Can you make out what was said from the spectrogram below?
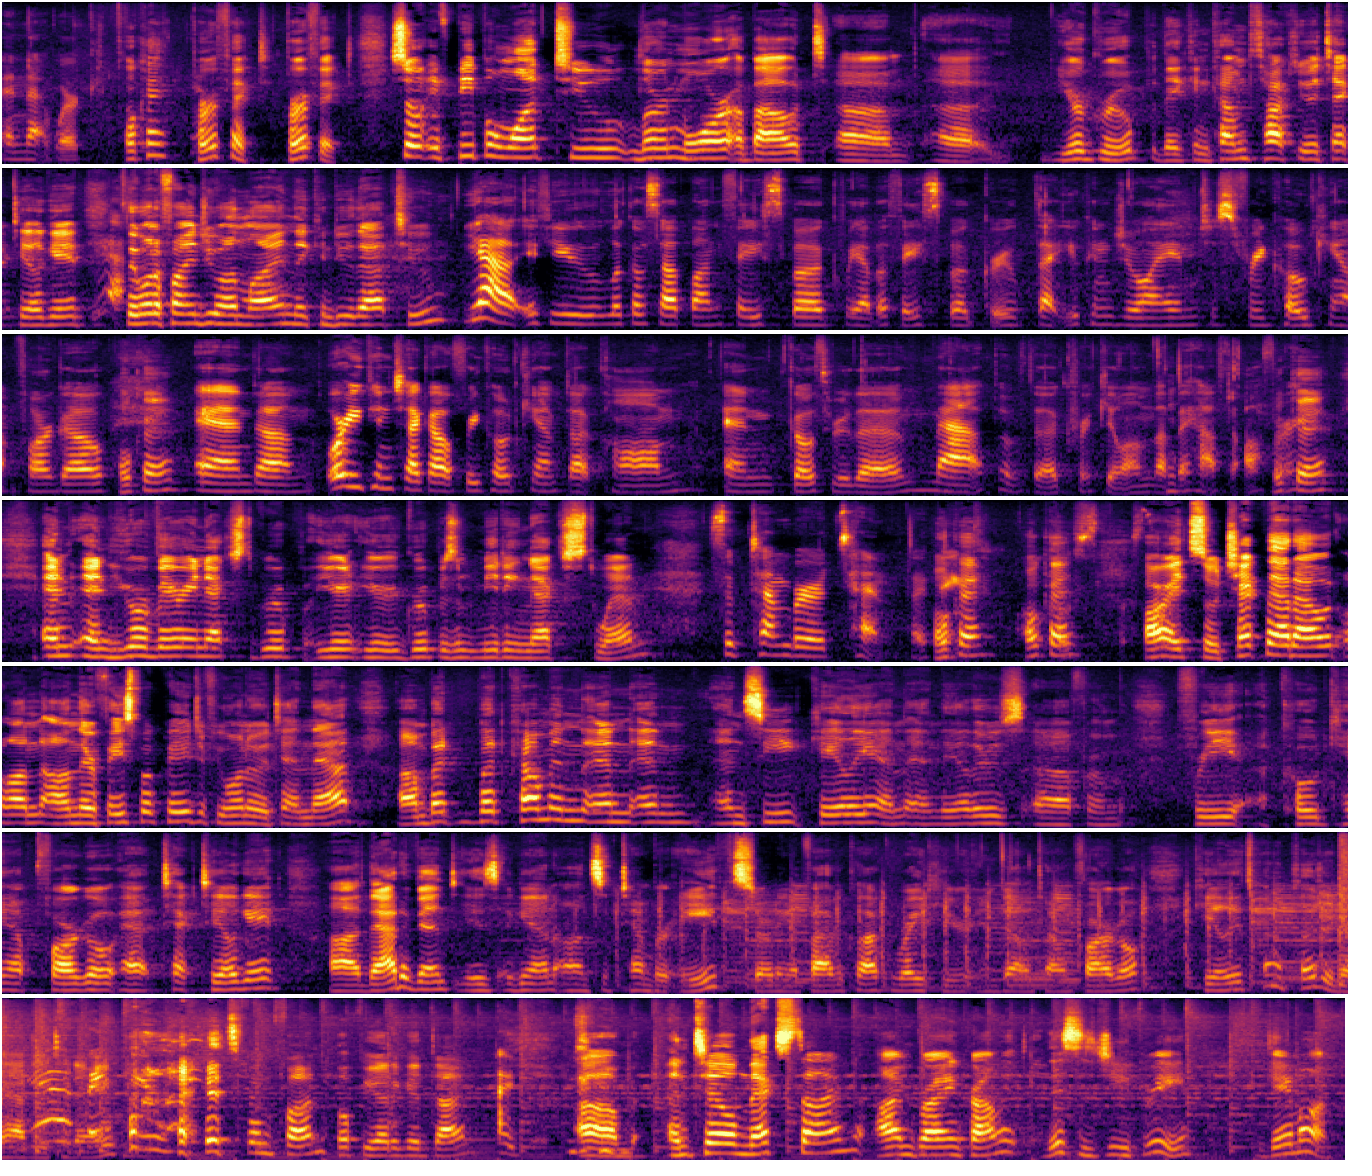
and network. Okay, perfect, perfect. So if people want to learn more about um, uh, your group, they can come talk to you at Tech Tailgate. Yeah. If they want to find you online, they can do that too. Yeah, if you look us up on Facebook, we have a Facebook group that you can join, just Free Code Camp Fargo. Okay. and um, or you can check out freecodecamp.com and go through the map of the curriculum that they have to offer. Okay. And and your very next group, your your group is meeting next when? September 10th, I think. Okay. Okay. post- post All right, so check that out on, on their Facebook page if you want to attend that. Um, but but come and, and, and, and see Kaylee and, and the others uh, from Free Code Camp Fargo at Tech Tailgate. Uh, that event is again on September 8th, starting at 5 o'clock right here in downtown Fargo. Kaylee, it's been a pleasure to have you today. Thank you. it's been fun. Hope you had a good time. I Um, until next time, I'm Brian Cromit. This is G3. Game on.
